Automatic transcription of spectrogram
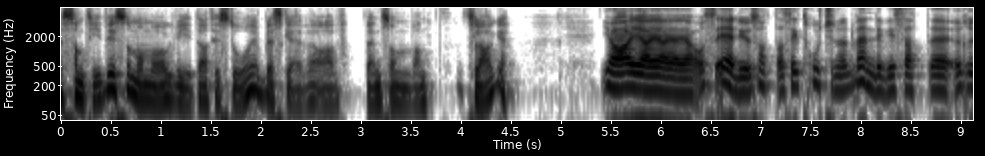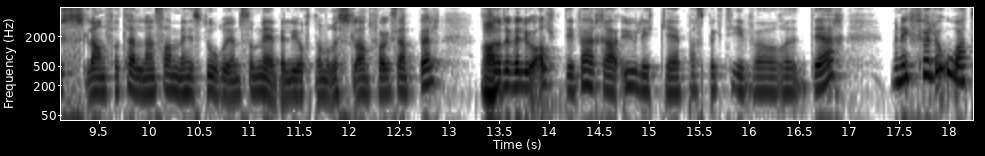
Samtidig så må vi òg vite at historie ble skrevet av den som vant slaget. Ja, ja, ja. ja. Og så er det jo sånn altså Jeg tror ikke nødvendigvis at uh, Russland forteller den samme historien som vi ville gjort om Russland, f.eks. Så det vil jo alltid være ulike perspektiver der. Men jeg føler òg at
